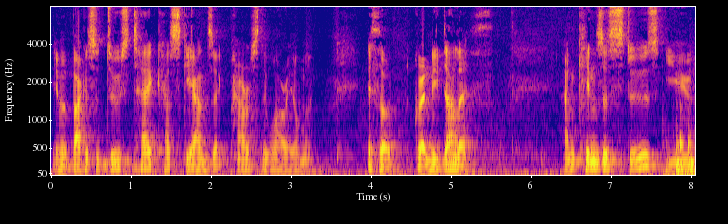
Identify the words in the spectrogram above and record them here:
Ima bagus y dws teg ha sgianzec paris de wari oma. Itho, grenni daleth. And kins y stws yw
